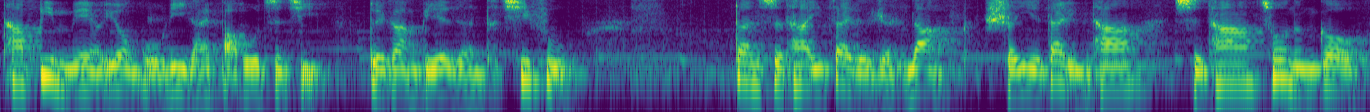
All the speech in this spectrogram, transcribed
他并没有用武力来保护自己，对抗别人的欺负。但是他一再的忍让，神也带领他，使他终能够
